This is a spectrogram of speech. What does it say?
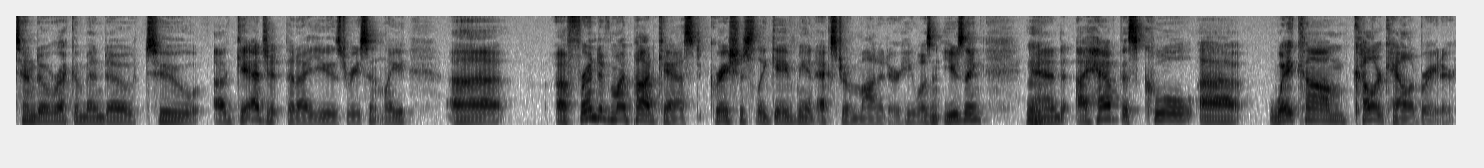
Tendo recommendo to a gadget that I used recently. Uh, a friend of my podcast graciously gave me an extra monitor he wasn't using, and I have this cool uh, Wacom color calibrator,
